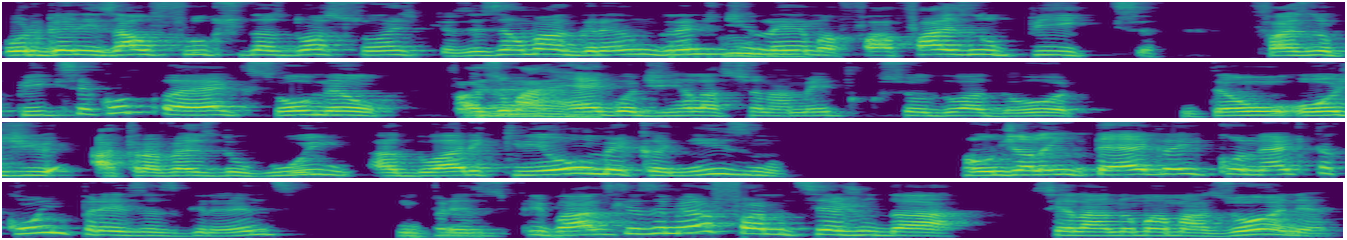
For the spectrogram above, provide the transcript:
organizar o fluxo das doações, porque às vezes é uma, um grande uhum. dilema. Faz no Pix, faz no Pix é complexo, ou não, faz é. uma régua de relacionamento com o seu doador. Então, hoje, através do Rui, a Doare criou um mecanismo onde ela integra e conecta com empresas grandes, empresas privadas, que é a melhor forma de se ajudar, sei lá, numa Amazônia,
